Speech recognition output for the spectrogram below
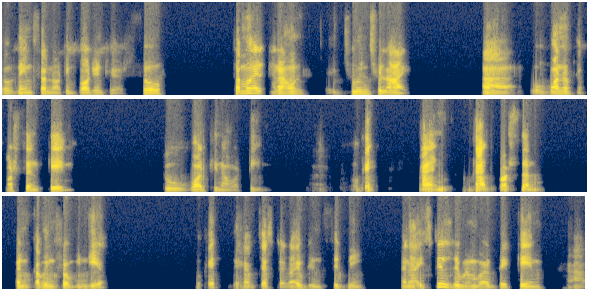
So names are not important here. So somewhere around June, July, uh, one of the person came to work in our team. Okay. And that person, and coming from India, okay, they have just arrived in Sydney. And I still remember they came. Uh,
